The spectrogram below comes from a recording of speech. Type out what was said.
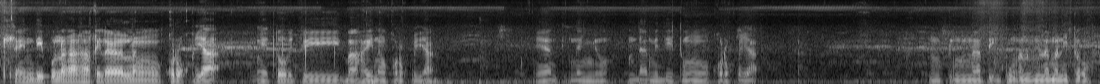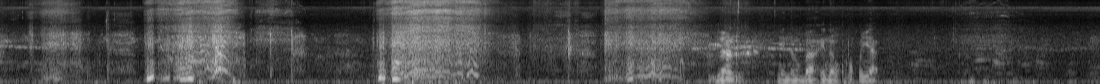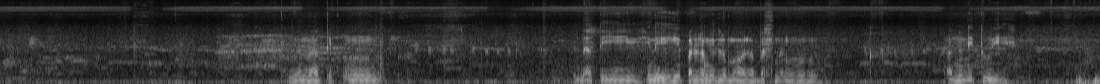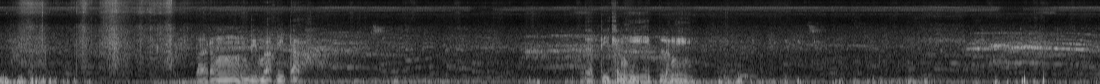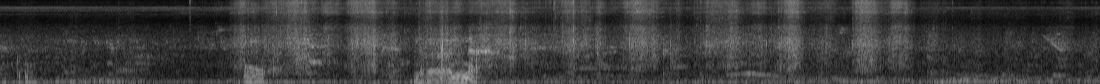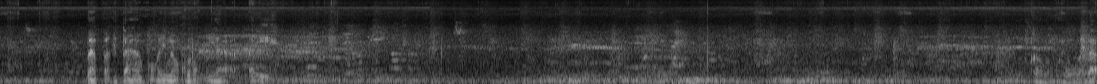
Sa hindi po nakakakilala ng kurukya, ito, ito'y bahay ng kurukya. Ayan, tingnan nyo. Ang dami ditong kurukya. Hmm, Tingnan natin kung anong laman ito. Yan. Yan ang bahay ng kurukya. Tingnan natin kung dati hinihipan lang yung lumalabas ng ano nito eh. Parang hindi makita. Dati isang hihip lang eh. Oh naka ano na papakitaan ko kayo ng kurukya ay wala.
